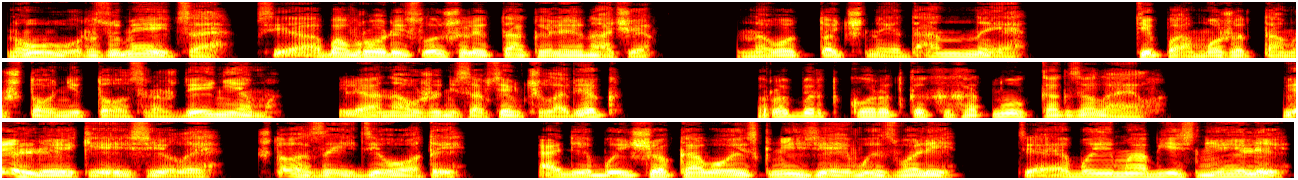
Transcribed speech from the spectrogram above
Ну, разумеется, все об Авроре слышали так или иначе, но вот точные данные, типа, может, там что не то с рождением, или она уже не совсем человек? Роберт коротко хохотнул, как залаял. «Великие силы! Что за идиоты! Они бы еще кого из князей вызвали, те бы им объяснили!»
